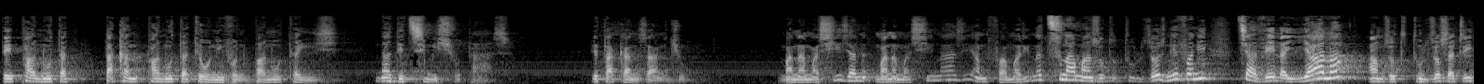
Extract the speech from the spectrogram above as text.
Dia mpanota tahaka ny mpanota teo anivon'ny mpanota izy na dia tsy misy ota aza. Dia tahaka an'izany koa. Manamasizana, manamasina azy amin'ny fahamarinana, tsy naman'izao tontolo izao izy, nefa ny tsy avela hiala amin'izao tontolo izao, satria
